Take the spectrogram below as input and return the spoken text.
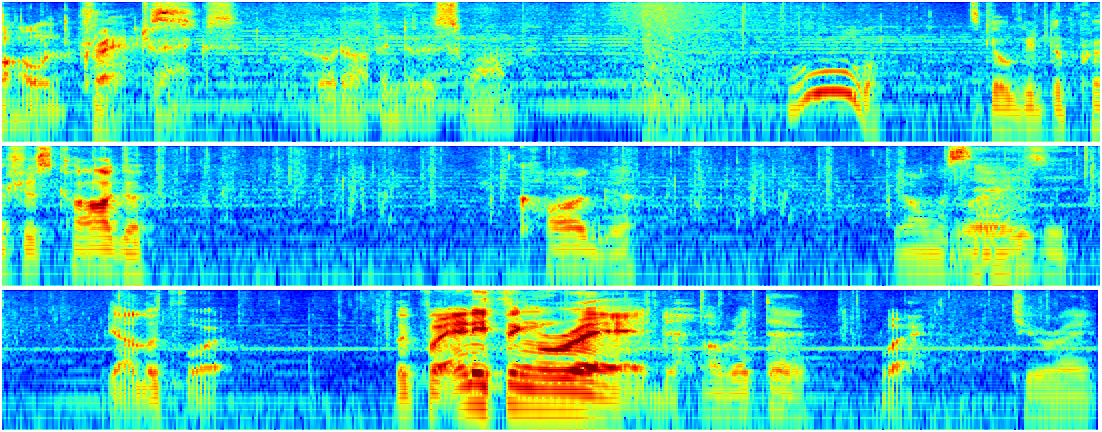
Following the tracks. Tracks. Rode off into the swamp. Ooh. Let's go get the precious cargo. Karga. You're almost Where there. is it? Gotta look for it. Look for anything red. Oh, right there. Where? To your right.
